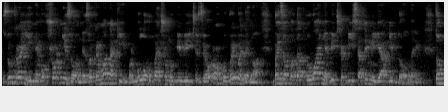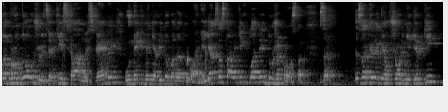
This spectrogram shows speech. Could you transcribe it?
з України в офшорні зони, зокрема на Кіпр, було в першому півріччі цього року виведено без оподаткування більше 50 мільярдів доларів. Тобто продовжуються ті схеми, схеми уникнення від оподаткування. Як заставити їх платити? Дуже просто. Закрити офшорні дірки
